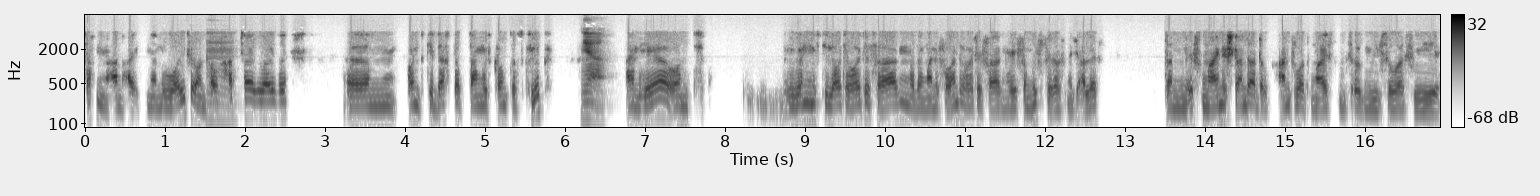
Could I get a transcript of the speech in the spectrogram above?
Sachen aneignen wollte und mhm. auch hat teilweise ähm, und gedacht habe, damit kommt das Glück ja. einher und wenn mich die Leute heute fragen oder meine Freunde heute fragen, hey, vermisst ihr das nicht alles? Dann ist meine Standardantwort meistens irgendwie sowas wie,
